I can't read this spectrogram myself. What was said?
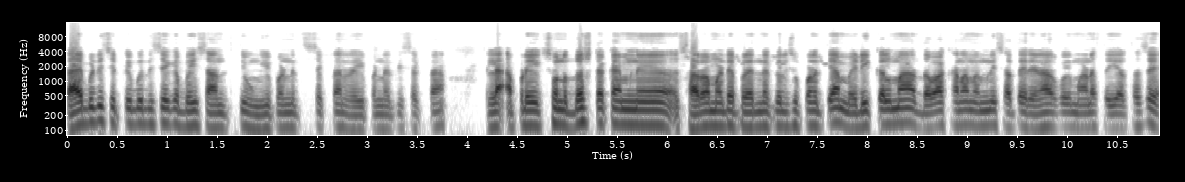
ડાયાબિટીસ એટલી બધી છે કે ભાઈ શાંતિથી ઊંઘી પણ નથી શકતા રહી પણ નથી શકતા. એટલે આપણે એકસો ને દસ ટકા એમને સારવાર માટે પ્રયત્ન કરીશું. પણ ત્યાં મેડિકલમાં, દવાખાનામાં એમની સાથે રહેનાર કોઈ માણસ તૈયાર થશે,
